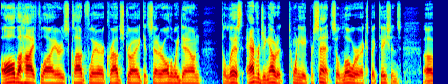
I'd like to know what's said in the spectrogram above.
all the high flyers, Cloudflare, CrowdStrike, et cetera, all the way down the list, averaging out at 28%, so lower expectations uh,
